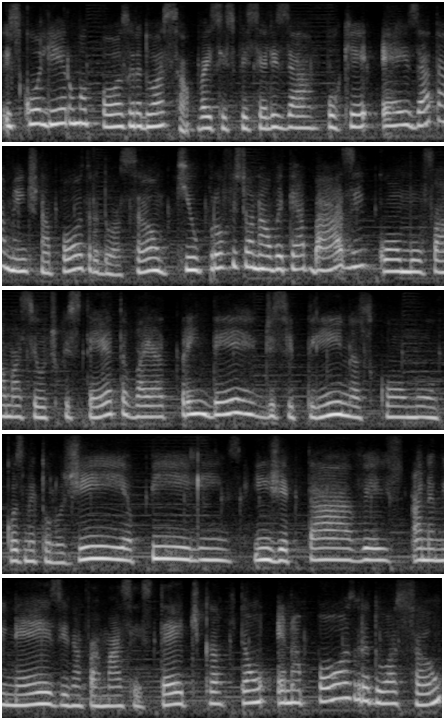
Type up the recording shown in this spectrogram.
escolher uma pós-graduação. Vai se especializar, porque é exatamente na pós-graduação que o profissional vai ter a base como farmacêutico esteta, vai aprender disciplinas como cosmetologia, peelings, injetáveis, anamnese na farmácia estética. Então, é na pós-graduação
